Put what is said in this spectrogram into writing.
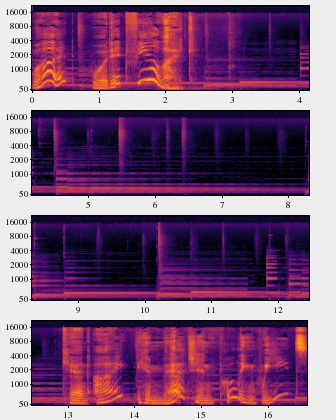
What would it feel like? Can I imagine pulling weeds?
